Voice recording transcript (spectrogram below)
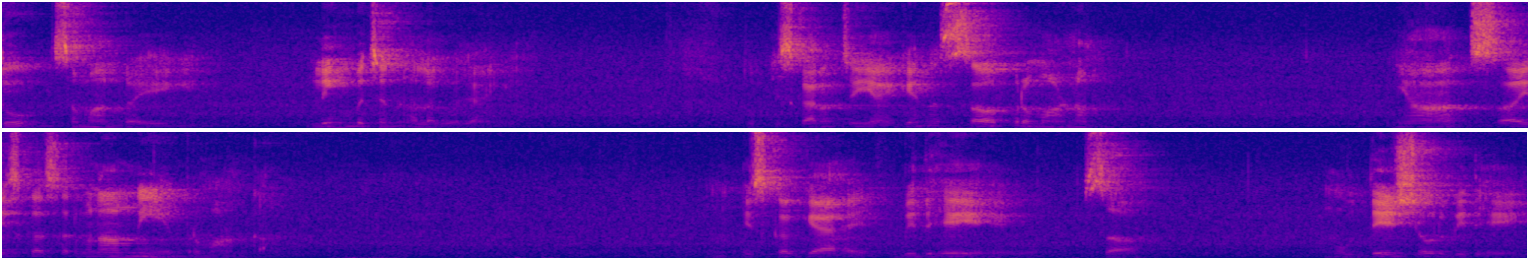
तो समान रहेगी, लिंग वचन अलग हो जाएँगे। तो इस कारण से यह है ना सप्रमाणम, यहाँ स इसका सर्वनाम नहीं है प्रमाण का। इसका क्या है? विधेय है वो, स। उद्देश्य और विधेय,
